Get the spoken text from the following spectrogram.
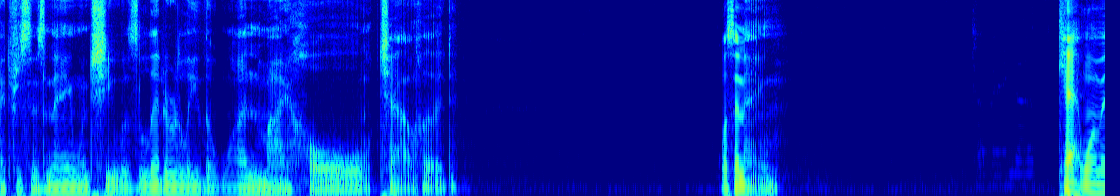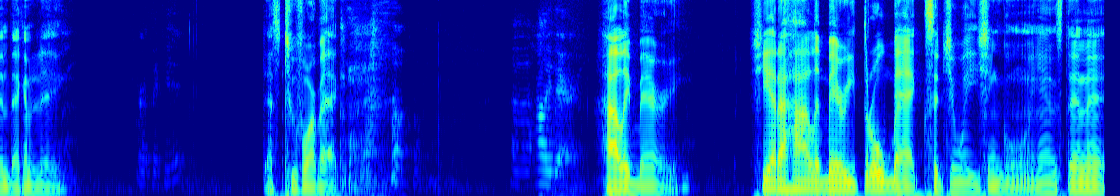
actress's name when she was literally the one my whole childhood? what's her name? Catwoman back in the day. That's too far back. uh, Halle Berry. Halle Berry. She had a Halle Berry throwback situation going. You understand that?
